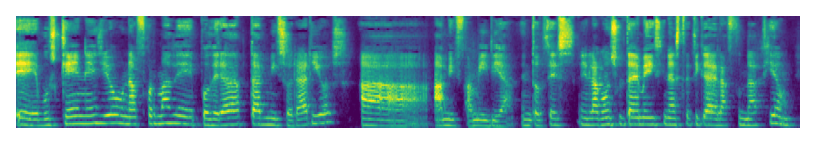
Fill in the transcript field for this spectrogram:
Eh, busqué en ello una forma de poder adaptar mis horarios a, a mi familia. Entonces, en la consulta de medicina estética de la Fundación,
